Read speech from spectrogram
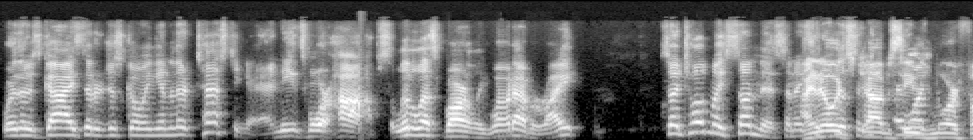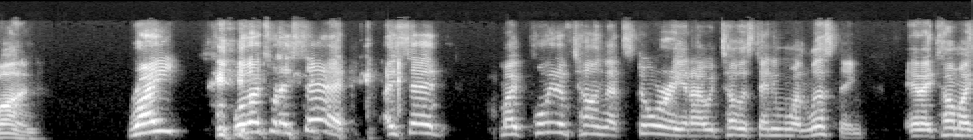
where there's guys that are just going in and they're testing it. It needs more hops, a little less barley, whatever, right? So I told my son this, and I, I know which job seems want... more fun. Right? Well, that's what I said. I said my point of telling that story, and I would tell this to anyone listening. And I tell my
